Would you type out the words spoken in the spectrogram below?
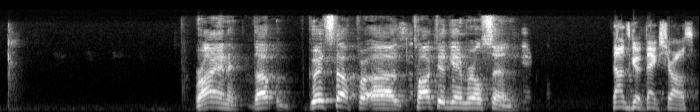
Ryan, good stuff. Uh, talk to you again real soon. Sounds good. Thanks, Charles.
